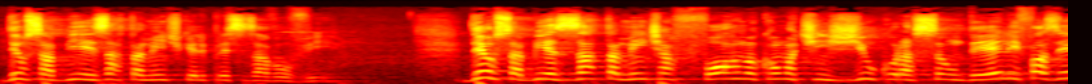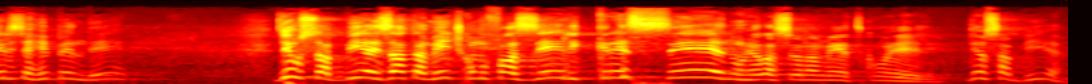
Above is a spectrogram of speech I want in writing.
Deus sabia exatamente o que ele precisava ouvir. Deus sabia exatamente a forma como atingir o coração dele e fazer ele se arrepender. Deus sabia exatamente como fazer ele crescer no relacionamento com ele. Deus sabia.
